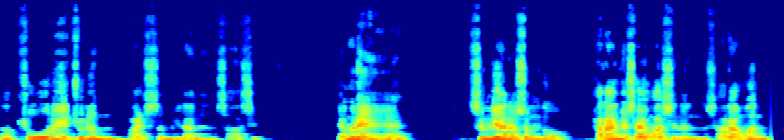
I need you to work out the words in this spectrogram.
어, 교훈해 주는 말씀이라는 사실입니다. 때문에 승리하는 성도 하나님이 사용하시는 사람은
